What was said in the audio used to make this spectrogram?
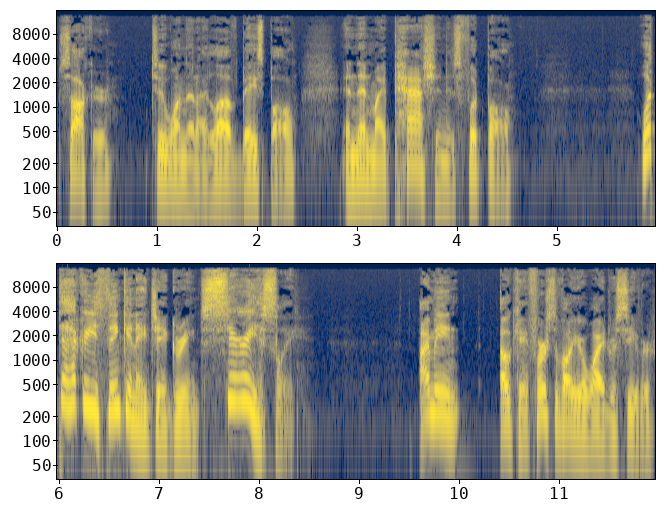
soccer, to one that I love, baseball, and then my passion is football. What the heck are you thinking, AJ Green? Seriously. I mean, okay, first of all, you're a wide receiver.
